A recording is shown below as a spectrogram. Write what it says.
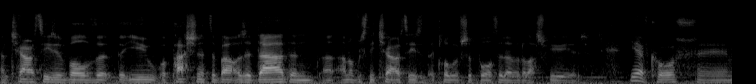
And charities involved that, that you were passionate about as a dad and, and obviously charities that the club have supported over the last few years? Yeah, of course. Um,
